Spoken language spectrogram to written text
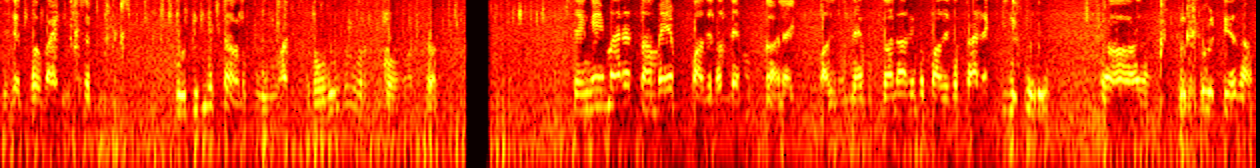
ചിലപ്പോ ഭയങ്കര ബുദ്ധിമുട്ടാണ് പോവാൻ. റോഡ് കുറച്ച് മോശമാണ് ചെങ്ങൈമാരെ സമയം പതിനൊന്നേ മുക്കാലായി പതിനൊന്നേ മുക്കാൽ പറയുമ്പോ പതിനൊന്നരക്ക് എനിക്കൊരു ട്രിപ്പ് കിട്ടിയതാണ്.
